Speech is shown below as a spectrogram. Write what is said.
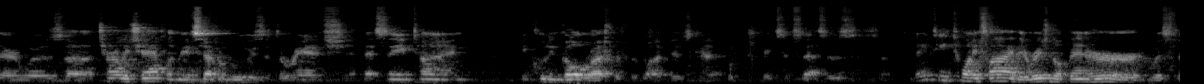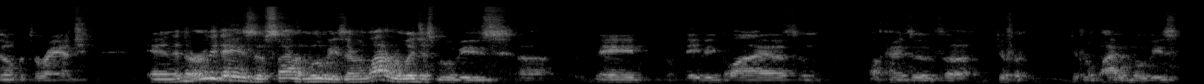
there was uh, Charlie Chaplin made several movies at the ranch at that same time, including Gold Rush, which was one of his kind of big successes. So, in 1825, the original Ben Hur was filmed at the ranch. And in the early days of silent movies, there were a lot of religious movies uh, made, you know, David and Goliath and all kinds of uh, different different Bible movies.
